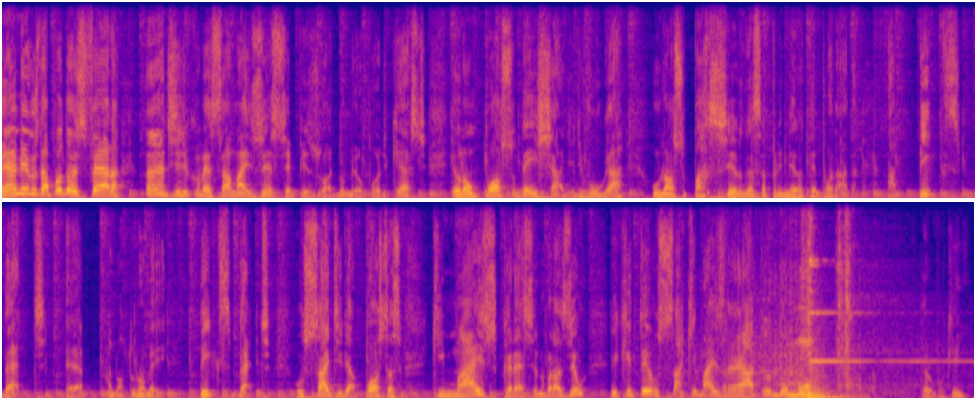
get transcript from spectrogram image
Bem, amigos da Podosfera, antes de começar mais esse episódio do meu podcast, eu não posso deixar de divulgar o nosso parceiro dessa primeira temporada, a PixBet. É, anota o nome aí, PixBet, o site de apostas que mais cresce no Brasil e que tem o saque mais rápido do mundo. Espera um pouquinho.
